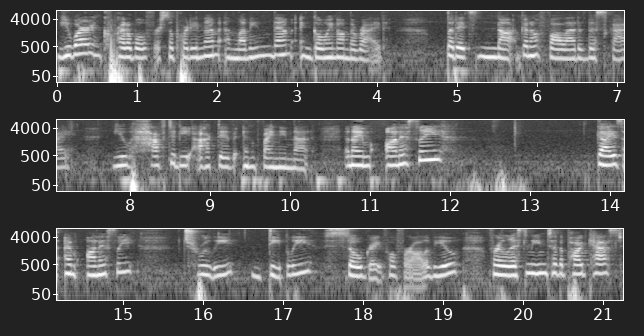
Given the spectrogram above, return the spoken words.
you are incredible for supporting them and loving them and going on the ride. But it's not going to fall out of the sky. You have to be active in finding that. And I'm honestly, guys, I'm honestly truly, deeply so grateful for all of you for listening to the podcast.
